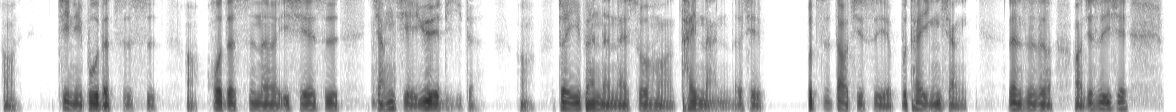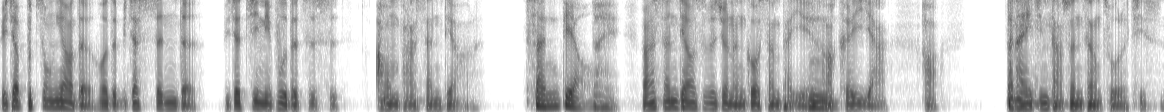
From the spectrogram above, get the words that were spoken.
啊进一步的知识啊，或者是呢一些是讲解乐理的。对一般人来说，哈太难，而且不知道，其实也不太影响认识这个啊，就是一些比较不重要的或者比较深的、比较进一步的知识啊，我们把它删掉了。删掉，对，把它删掉，是不是就能够三百页啊？可以呀。好，本来已经打算这样做了，其实，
